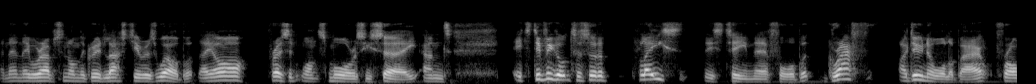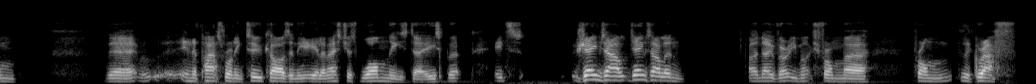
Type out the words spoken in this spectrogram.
and then they were absent on the grid last year as well. But they are present once more, as you say, and it's difficult to sort of place this team, therefore. But Graff, I do know all about from their in the past running two cars in the ELMS, just one these days. But it's James Al- James Allen. I know very much from uh, from the Graff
